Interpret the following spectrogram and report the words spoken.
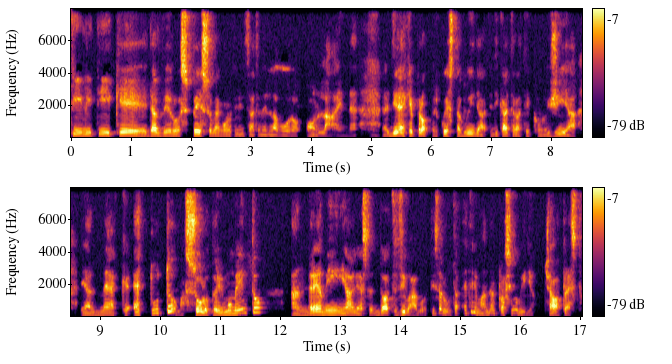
utility che davvero spesso vengono utilizzate nel lavoro online. Eh, direi che però per questa guida dedicata alla tecnologia e al Mac è tutto, ma solo per il momento. Andrea Meini alias Dot Zivago ti saluta e ti rimanda al prossimo video. Ciao, a presto!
